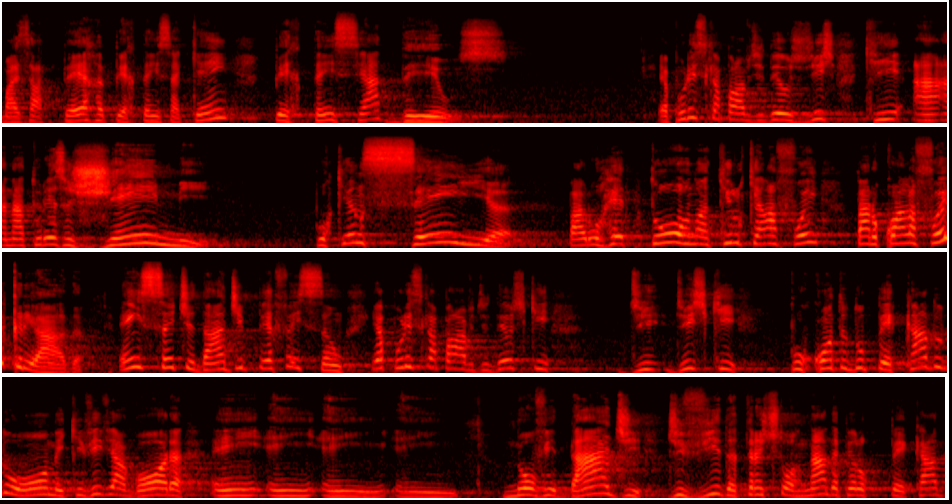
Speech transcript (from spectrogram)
mas a terra pertence a quem? Pertence a Deus. É por isso que a palavra de Deus diz que a, a natureza geme porque anseia para o retorno àquilo que ela foi, para o qual ela foi criada, em santidade e perfeição. E é por isso que a palavra de Deus que diz que por conta do pecado do homem que vive agora em, em, em, em novidade de vida transtornada pelo pecado,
